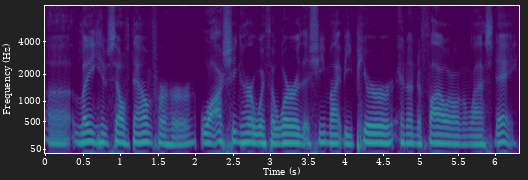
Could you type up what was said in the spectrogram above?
uh, laying himself down for her, washing her with a word that she might be pure and undefiled on the last day.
